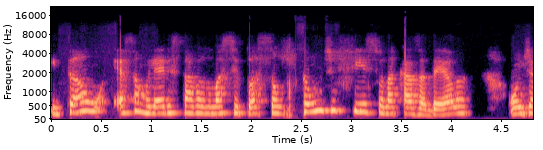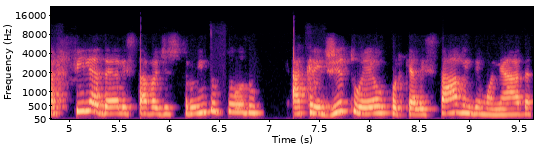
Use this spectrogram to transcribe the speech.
Então, essa mulher estava numa situação tão difícil na casa dela, onde a filha dela estava destruindo tudo, acredito eu, porque ela estava endemoniada,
